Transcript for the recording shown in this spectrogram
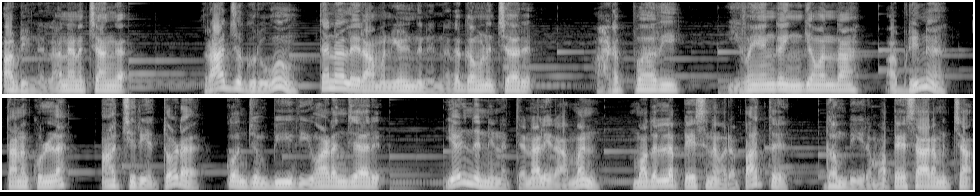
அப்படின்னு எல்லாம் நினைச்சாங்க. ராஜகுருவும் தெனாலிராமன் எழுந்து நின்னதை கவனிச்சாரு. அடப்பாவி இவன் எங்க இங்க வந்தான்? அப்படின்னு தனக்குள்ள ஆச்சரியத்தோட கொஞ்சம் பீதியும் அடைஞ்சாரு. எழுந்து நின்ன தெனாலிராமன் முதல்ல பேசினவரை பார்த்து கம்பீரமா பேச ஆரம்பிச்சான்.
